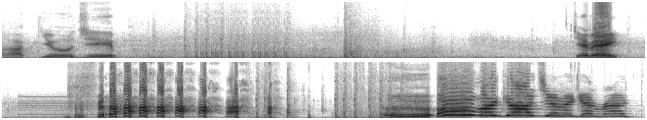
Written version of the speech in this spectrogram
Fuck you, Jeep. Jimmy! oh my god, Jimmy, get wrecked!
